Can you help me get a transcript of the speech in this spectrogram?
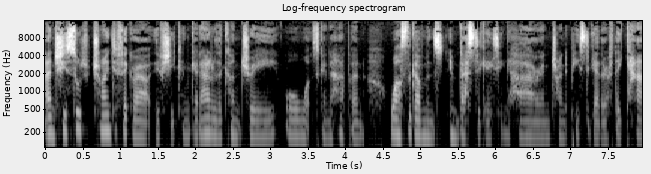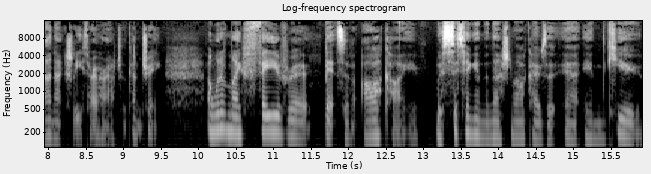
And she's sort of trying to figure out if she can get out of the country or what's going to happen, whilst the government's investigating her and trying to piece together if they can actually throw her out of the country. And one of my favourite bits of archive was sitting in the National Archives at, uh, in Kew,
